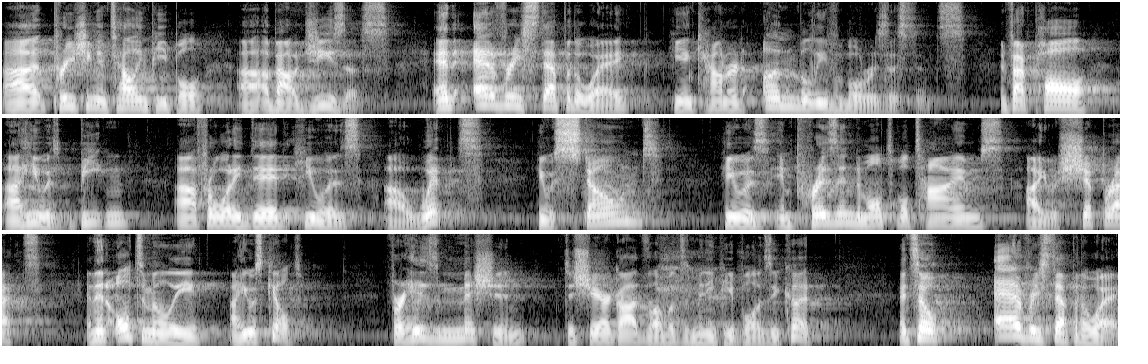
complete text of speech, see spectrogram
uh, preaching and telling people uh, about Jesus. And every step of the way, he encountered unbelievable resistance. In fact, Paul, uh, he was beaten uh, for what he did, he was uh, whipped, he was stoned, he was imprisoned multiple times, he was shipwrecked, and then ultimately, he was killed for his mission to share God's love with as many people as he could. And so, every step of the way,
